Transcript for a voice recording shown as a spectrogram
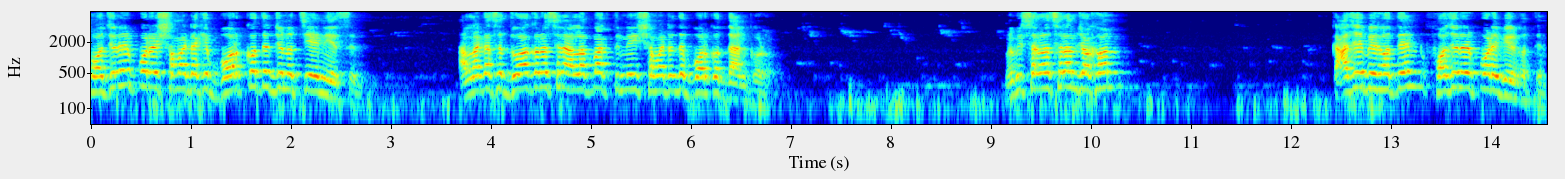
ফজরের পরের সময়টাকে বরকতের জন্য চেয়ে নিয়েছেন। আল্লাহর কাছে দোয়া করেছেন, আল্লাহ পাক, তুমি এই সময়টাতে বরকত দান করো। নবী সাল্লাহ সাল্লাম যখন কাজে বের হতেন, ফজরের পরে বের হতেন,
